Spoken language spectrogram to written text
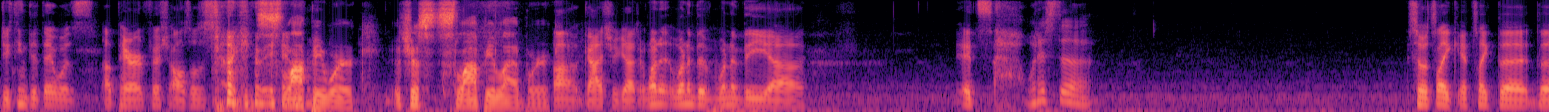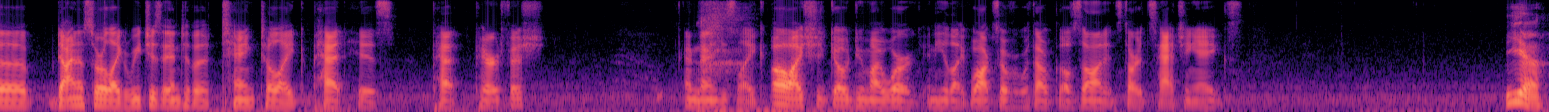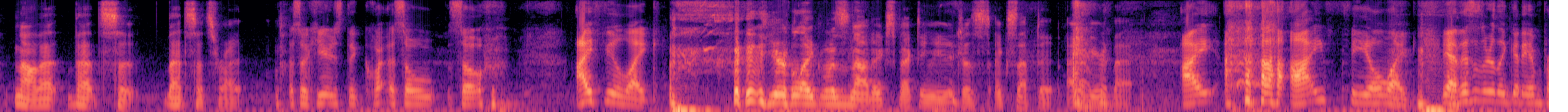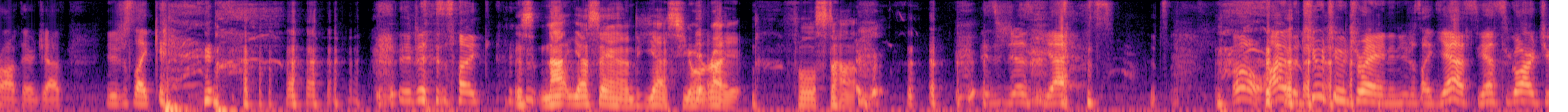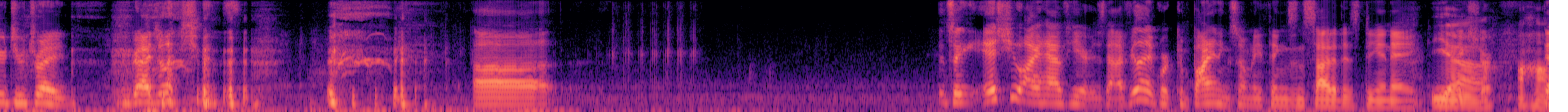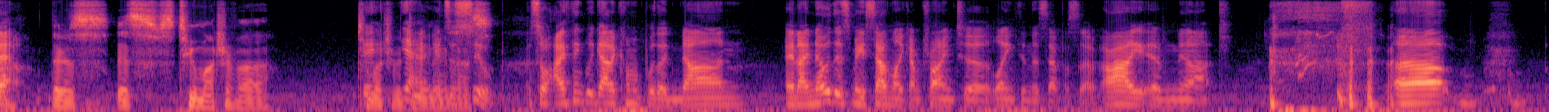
Do you think that there was a parrotfish also stuck in the Sloppy work. It's just sloppy lab work. Oh, gotcha, gotcha. One of one of the one of the uh it's what is the so it's like it's like the the dinosaur like reaches into the tank to like pet his pet parrotfish and then he's like oh i should go do my work and he like walks over without gloves on and starts hatching eggs Yeah, no, that that's uh, that sits right. so here's the que- so so i feel like You're like was not expecting me to just accept it. I hear that. I I feel like yeah, this is a really good improv there, Jeff. You're just like you're just like It's not yes and yes, you're right. Full stop. it's just yes. It's oh, I'm the choo choo train, and you're just like yes, yes, you are choo choo train. Congratulations. uh. So the issue I have here is that I feel like we're combining so many things inside of this DNA Yeah. mixture Uh huh. that There's it's too much of a too it- much of a yeah, DNA it's mess. a soup. So I think we got to come up with a non. And I know this may sound like I'm trying to lengthen this episode. I am not. uh,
